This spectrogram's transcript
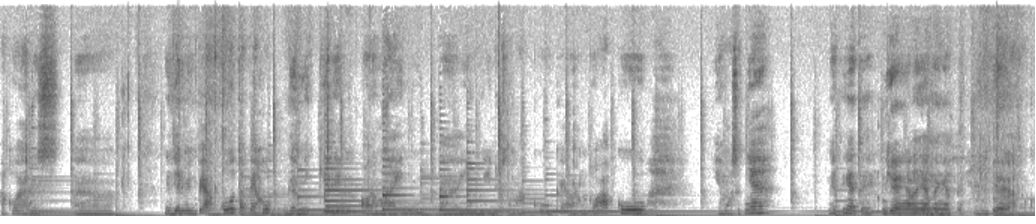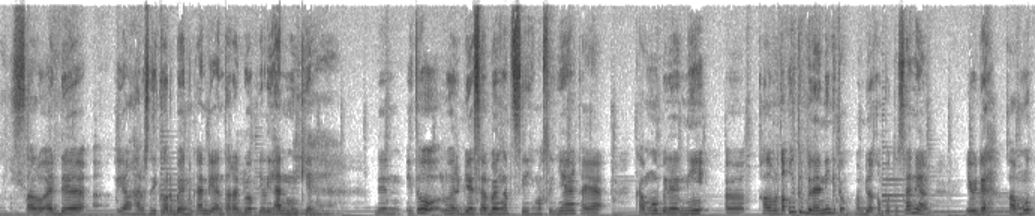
aku harus eh, ngejar mimpi aku tapi aku gak mikirin orang lain eh, yang hidup sama aku kayak orang tua aku ya maksudnya ngerti nggak teh Iya, ngerti, Iya. ngerti, ngerti. gitu Iya. Selalu ada yang harus dikorbankan di antara dua pilihan mungkin. Iya. Dan itu luar biasa banget sih. Maksudnya kayak kamu berani eh, kalau menurut aku itu berani gitu ngambil keputusan yang ya udah kamu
